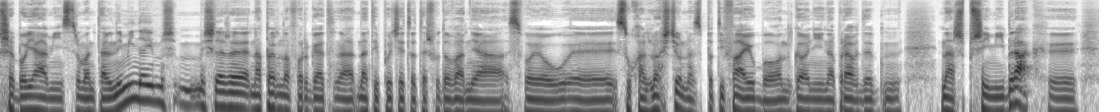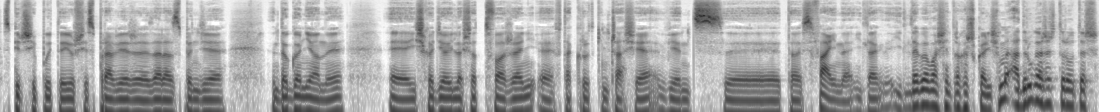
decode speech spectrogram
przebojami instrumentalnymi. No i myśl, myślę, że na pewno Forget na, na tej płycie to też udowadnia swoją y, słuchalnością na Spotify'u, bo on goni naprawdę y, nasz przyjmij brak. Y, z pierwszej płyty już jest prawie, że zaraz będzie dogoniony. E, jeśli chodzi o ilość odtworzeń e, w tak krótkim czasie, więc e, to jest fajne i, dla, i dlatego właśnie trochę szukaliśmy. A druga rzecz, którą też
